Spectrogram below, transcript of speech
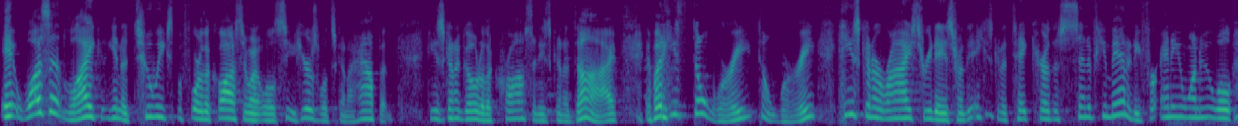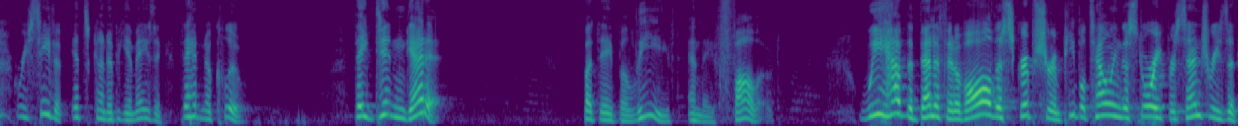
It wasn't like, you know, two weeks before the cross, they went, well, see, here's what's going to happen. He's going to go to the cross and he's going to die. But he's, don't worry, don't worry. He's going to rise three days from the, he's going to take care of the sin of humanity for anyone who will receive him. It's going to be amazing. They had no clue. They didn't get it. But they believed and they followed we have the benefit of all the scripture and people telling the story for centuries and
